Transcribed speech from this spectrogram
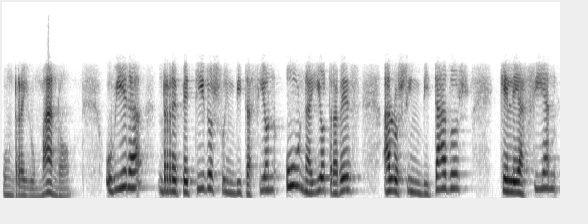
un rey humano, hubiera repetido su invitación una y otra vez a los invitados que le hacían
